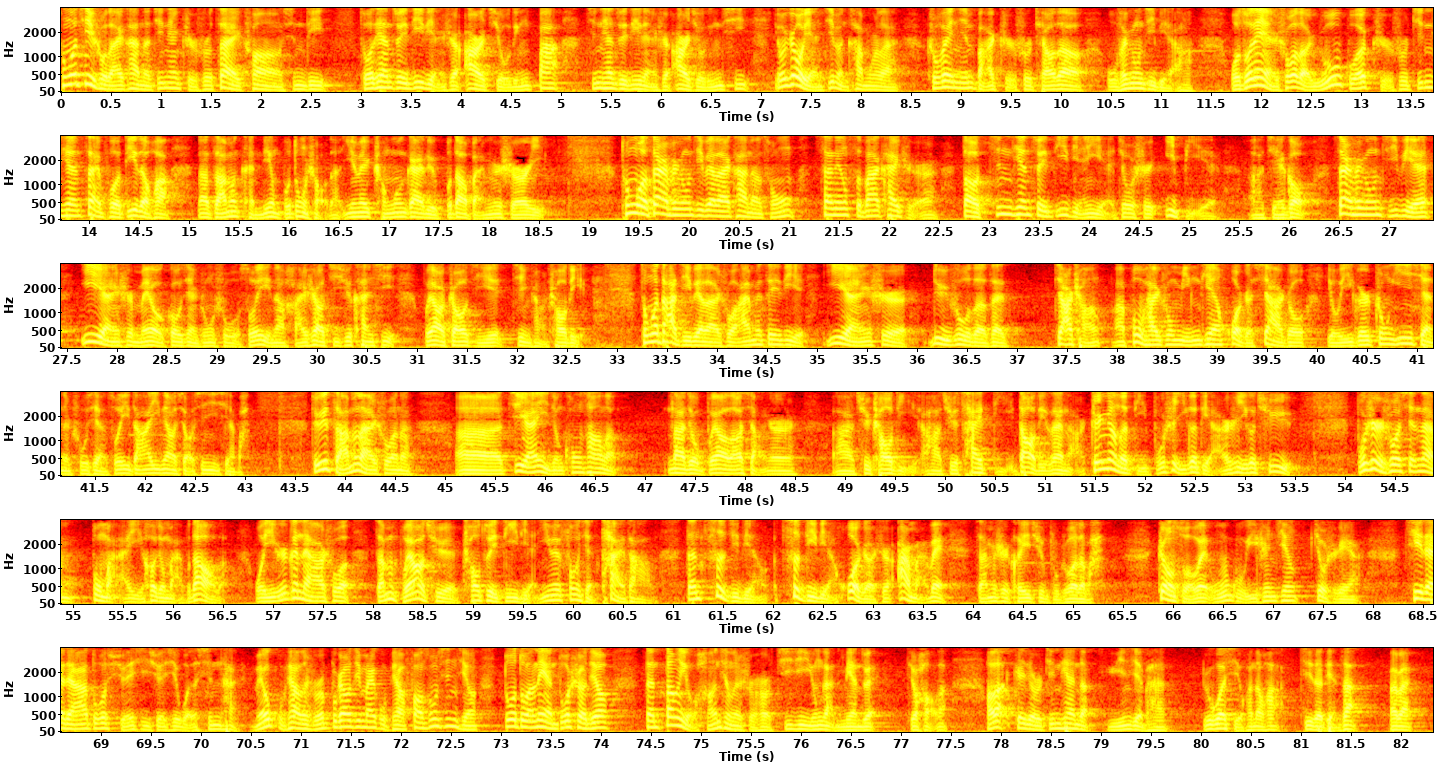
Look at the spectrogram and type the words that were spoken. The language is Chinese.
通过技术来看呢，今天指数再创新低，昨天最低点是二九零八，今天最低点是二九零七，用肉眼基本看不出来，除非您把指数调到五分钟级别啊。我昨天也说了，如果指数今天再破低的话，那咱们肯定不动手的，因为成功概率不到百分之十而已。通过三十分钟级别来看呢，从三零四八开始到今天最低点，也就是一笔啊结构。三十分钟级别依然是没有构建中枢，所以呢还是要继续看戏，不要着急进场抄底。通过大级别来说，MACD 依然是绿柱子在。加长啊，不排除明天或者下周有一根中阴线的出现，所以大家一定要小心一些吧。对于咱们来说呢，呃，既然已经空仓了，那就不要老想着啊去抄底啊，去猜底到底在哪儿。真正的底不是一个点，而是一个区域，不是说现在不买以后就买不到了。我一直跟大家说，咱们不要去抄最低点，因为风险太大了。但次级点、次低点或者是二买位，咱们是可以去捕捉的吧。正所谓五谷一身轻，就是这样。期待大家多学习学习我的心态。没有股票的时候，不着急买股票，放松心情，多锻炼，多社交。但当有行情的时候，积极勇敢的面对就好了。好了，这就是今天的语音解盘。如果喜欢的话，记得点赞。拜拜。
